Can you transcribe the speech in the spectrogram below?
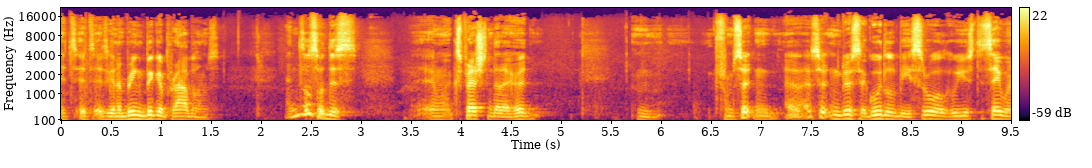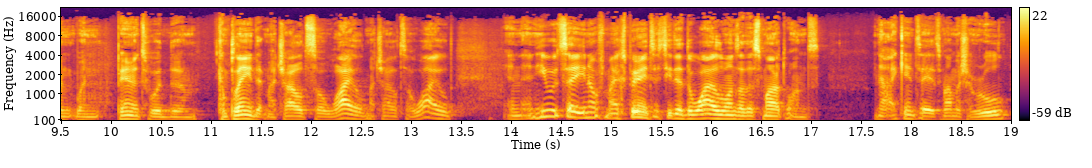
it's it's, it's going to bring bigger problems. And there's also this um, expression that I heard um, from certain uh, a certain Grissa Gudel Yisrael who used to say when, when parents would um, complain that my child's so wild, my child's so wild, and, and he would say, you know, from my experience, I see that the wild ones are the smart ones. Now, I can't say it's mamash a rule,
